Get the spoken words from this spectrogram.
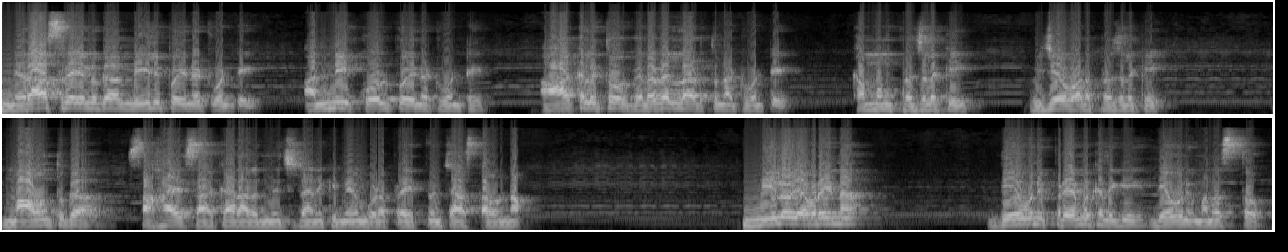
నిరాశ్రయులుగా మిగిలిపోయినటువంటి అన్నీ కోల్పోయినటువంటి ఆకలితో విలవెల్లాడుతున్నటువంటి ఖమ్మం ప్రజలకి విజయవాడ ప్రజలకి మా వంతుగా సహాయ సహకారాలు అందించడానికి మేము కూడా ప్రయత్నం చేస్తా ఉన్నాం. మీలో ఎవరైనా దేవుని ప్రేమ కలిగి దేవుని మనస్తో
